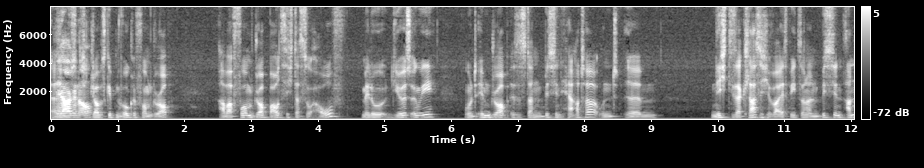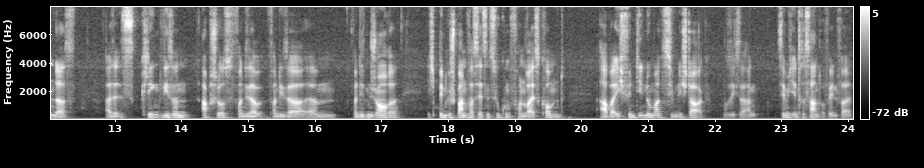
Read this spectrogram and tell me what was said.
Ähm, ja, genau. Ich glaube, es gibt ein Vocal vorm Drop, aber vorm Drop baut sich das so auf, melodiös irgendwie. Und im Drop ist es dann ein bisschen härter und ähm, nicht dieser klassische Weißbeat, sondern ein bisschen anders. Also es klingt wie so ein Abschluss von dieser, von dieser, ähm, von diesem Genre. Ich bin gespannt, was jetzt in Zukunft von Weiß kommt. Aber ich finde die Nummer ziemlich stark, muss ich sagen. Ziemlich interessant auf jeden Fall.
